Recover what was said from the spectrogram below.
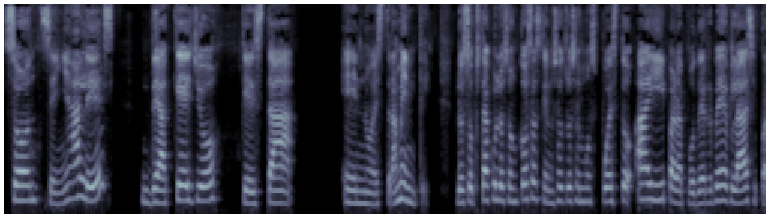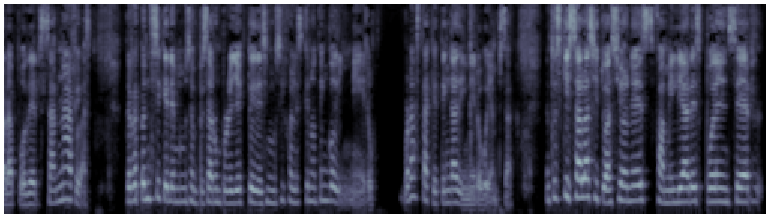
son señales de aquello que está en nuestra mente. Los obstáculos son cosas que nosotros hemos puesto ahí para poder verlas y para poder sanarlas. De repente si queremos empezar un proyecto y decimos, híjole, es que no tengo dinero. Ahora hasta que tenga dinero voy a empezar. Entonces quizá las situaciones familiares pueden ser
